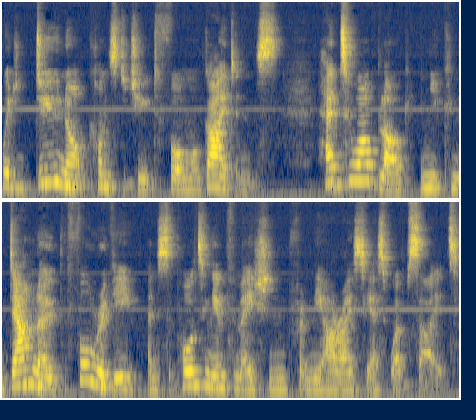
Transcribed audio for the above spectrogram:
which do not constitute formal guidance head to our blog and you can download the full review and supporting information from the RICS website.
